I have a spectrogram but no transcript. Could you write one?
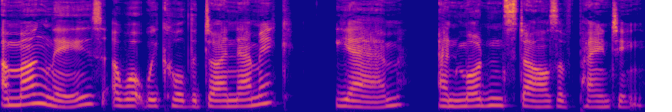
Among these are what we call the dynamic, yam, and modern styles of painting.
